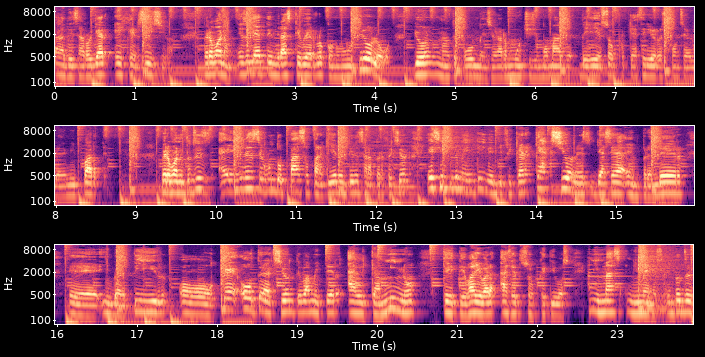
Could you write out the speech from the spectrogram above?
a desarrollar ejercicio. Pero bueno, eso ya tendrás que verlo con un nutriólogo. Yo no te puedo mencionar muchísimo más de eso porque sería responsable de mi parte. Pero bueno, entonces en ese segundo paso, para que ya lo entiendas a la perfección, es simplemente identificar qué acciones, ya sea emprender, eh, invertir o qué otra acción te va a meter al camino que te va a llevar hacia tus objetivos, ni más ni menos. Entonces,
